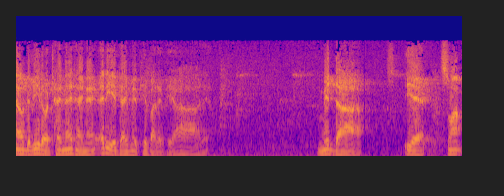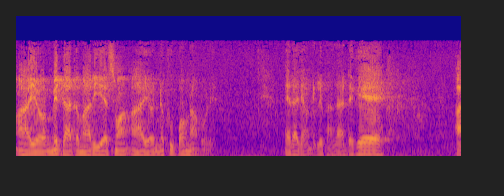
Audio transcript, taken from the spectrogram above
နောက်တပည့်တော်ထိုင်နေထိုင်နေအဲ့ဒီအတိုင်းပဲဖြစ်ပါတယ်ဗျာတဲ့မေတ္တာရဲ့ စွမ်းအာရောမေတ္တာတမာရီရဲ့စွမ်းအာရောနှစ်ခုပေါင်းတာပေါ့လေအဲ့ဒါကြောင့်ဒီလိုခံစားတကယ်အာ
